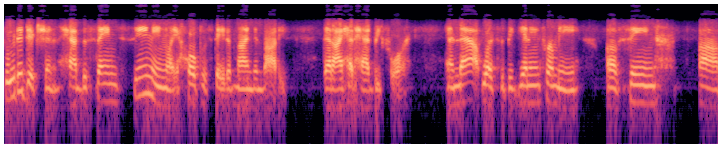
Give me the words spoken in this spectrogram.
food addiction, had the same seemingly hopeless state of mind and body that I had had before. And that was the beginning for me of seeing uh,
